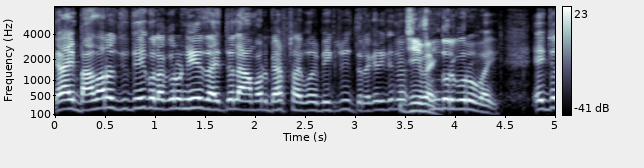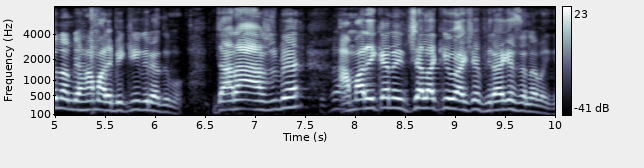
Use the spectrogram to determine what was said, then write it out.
কেন আমি বাজারও যদি এইগুলো করে নিয়ে যাই তাহলে আমার ব্যবসা করে বিক্রি হতো না। কারণ। সুন্দর গরু ভাই। এই জন্য আমি হামারে বিক্রি করে দেবো। যারা আসবে আমার এখানে ইনশাল্লাহ কেউ এসে ফিরা গেছে না ভাই।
